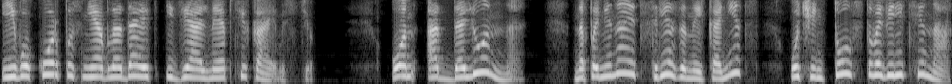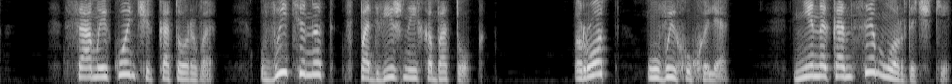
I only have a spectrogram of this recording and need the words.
и его корпус не обладает идеальной обтекаемостью. Он отдаленно напоминает срезанный конец очень толстого веретена, самый кончик которого вытянут в подвижный хоботок. Рот у выхухоля не на конце мордочки,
